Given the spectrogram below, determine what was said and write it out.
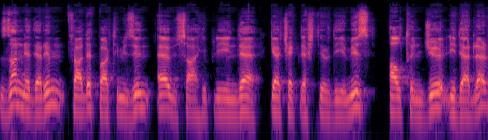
zannederim Saadet Partimizin ev sahipliğinde gerçekleştirdiğimiz 6. liderler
